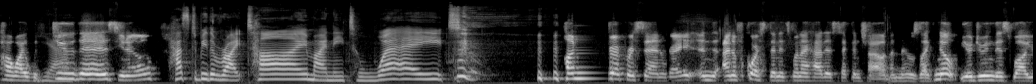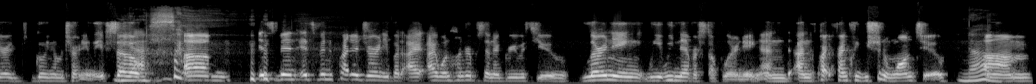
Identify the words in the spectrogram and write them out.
how i would yeah. do this you know? Has to be the right time. I need to wait hundred percent, right? And and of course, then it's when I had a second child, and it was like, nope, you're doing this while you're going on maternity leave. So yes. um, it's been it's been quite a journey, but I I 100% agree with you. Learning, we we never stop learning, and and quite frankly, we shouldn't want to. No. Um,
